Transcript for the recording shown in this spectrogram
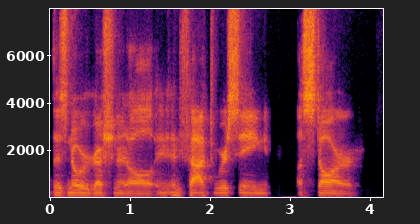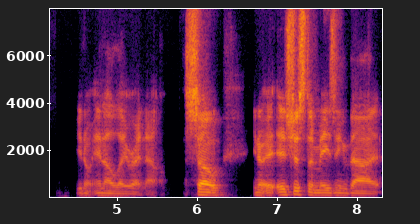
there's no regression at all. In, in fact, we're seeing a star, you know, in LA right now. So, you know, it, it's just amazing that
